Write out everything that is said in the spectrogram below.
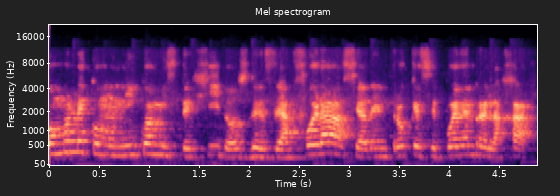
¿Cómo le comunico a mis tejidos desde afuera hacia adentro que se pueden relajar?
